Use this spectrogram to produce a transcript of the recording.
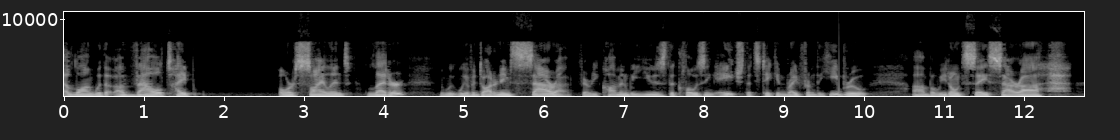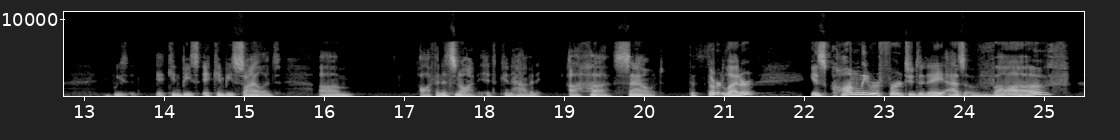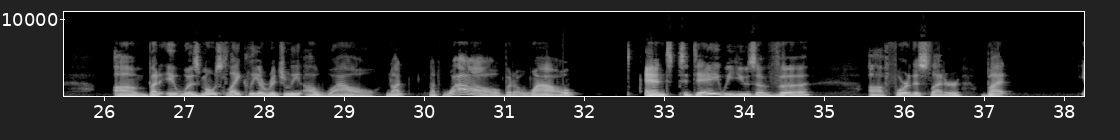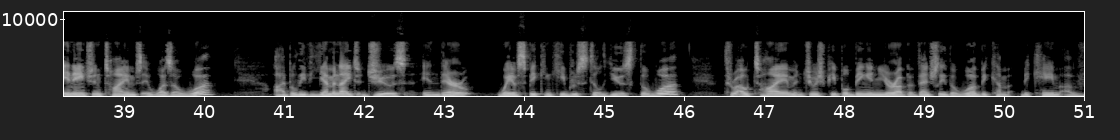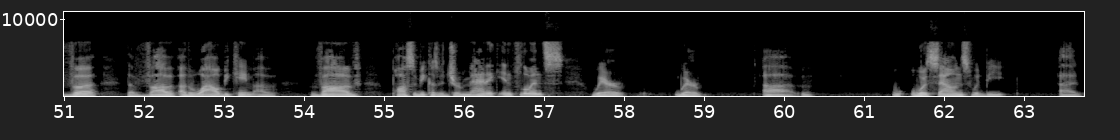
along with a, a vowel type or silent letter. We, have a daughter named Sarah, very common. We use the closing H that's taken right from the Hebrew, uh, but we don't say Sarah. We, it can be it can be silent. Um, often it's not. It can have an aha sound. The third letter is commonly referred to today as vav, um, but it was most likely originally a wow, not not wow, but a wow. And today we use a v uh, for this letter, but in ancient times it was a w. I believe Yemenite Jews, in their way of speaking Hebrew, still used the w. Throughout time, and Jewish people being in Europe, eventually the w become became a v. The vav, uh, the wow became a vav possibly because of Germanic influence, where where uh, wood sounds would be uh,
